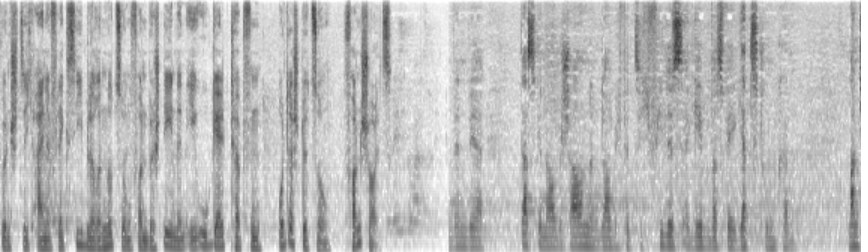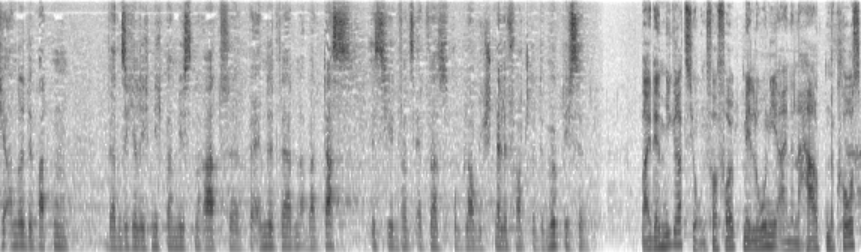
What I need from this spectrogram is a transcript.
wünscht sich eine flexiblere Nutzung von bestehenden EU-Geldtöpfen, Unterstützung von Scholz. Wenn wir das genau beschauen, dann glaube ich, wird sich vieles ergeben, was wir jetzt tun können. Manche andere Debatten werden sicherlich nicht beim nächsten Rat äh, beendet werden. Aber das ist jedenfalls etwas, wo, glaube ich, schnelle Fortschritte möglich sind. Bei der Migration verfolgt Meloni einen harten Kurs.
